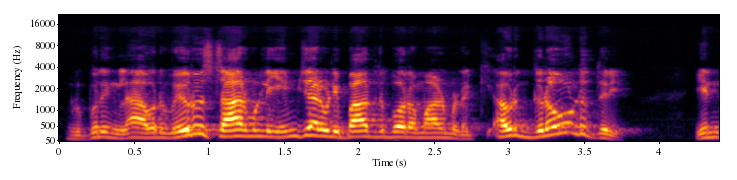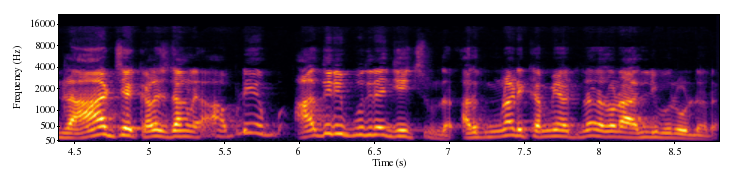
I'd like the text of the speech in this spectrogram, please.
உங்களுக்கு புரியுங்களா? அவர் வெறும் ஸ்டார் மட்டும் எம்ஜிஆர் இப்படி பார்த்துட்டு போகிற மாடு அவர் கிரவுண்டு தெரியும். என்ற ஆட்சியை கலைச்சிட்டாங்களே அப்படியே அதிரி புதிரே ஜெயிச்சிருந்தார். அதுக்கு முன்னாடி கம்மியாக இருந்தார் அதோட அள்ளி போய் விட்டார்.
